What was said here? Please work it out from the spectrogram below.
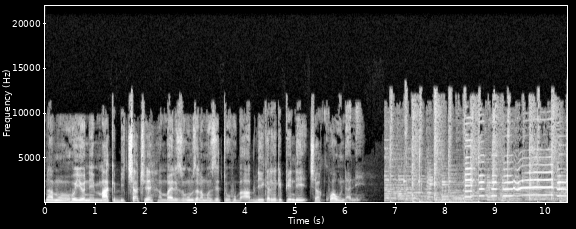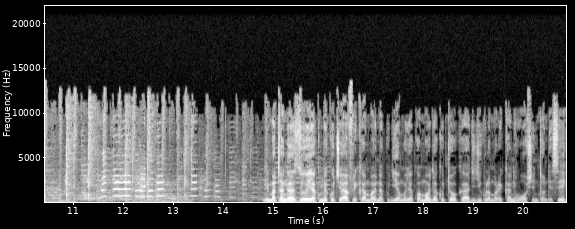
Nam, huyo ni Mark Bichache ambaye alizungumza na mwenzetu Huba Abdi katika kipindi cha Kwa Undani. Ni matangazo ya Kumekucha Afrika ambayo inakujia moja kwa moja kutoka jiji kuu la Marekani, Washington DC.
